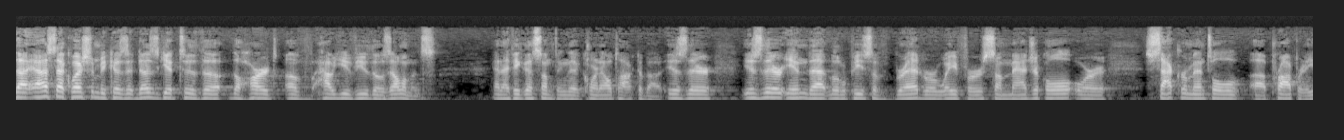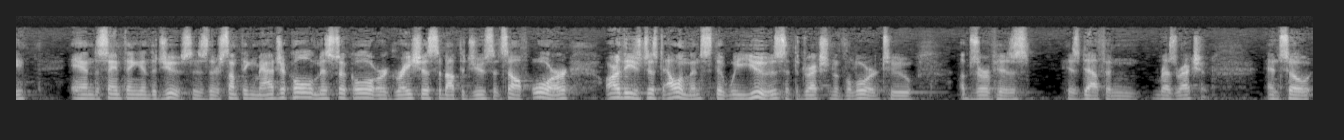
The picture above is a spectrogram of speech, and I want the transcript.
I asked that question because it does get to the, the heart of how you view those elements. And I think that's something that Cornell talked about. Is there, is there in that little piece of bread or wafer some magical or sacramental uh, property? And the same thing in the juice. Is there something magical, mystical, or gracious about the juice itself? Or are these just elements that we use at the direction of the Lord to observe his, his death and resurrection? And so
